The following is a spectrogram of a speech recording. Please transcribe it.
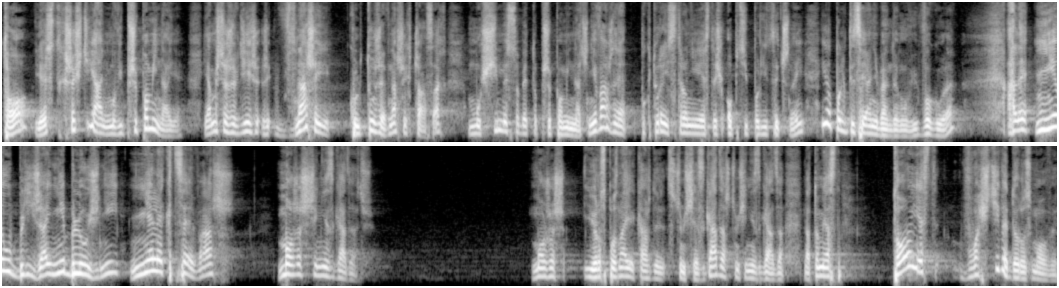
To jest chrześcijanin, mówi przypominaj. Ja myślę, że w naszej kulturze, w naszych czasach musimy sobie to przypominać. Nieważne, po której stronie jesteś opcji politycznej, i o polityce ja nie będę mówił w ogóle, ale nie ubliżaj, nie bluźnij, nie lekceważ, możesz się nie zgadzać. Możesz i rozpoznaje każdy, z czym się zgadza, z czym się nie zgadza. Natomiast to jest właściwe do rozmowy.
